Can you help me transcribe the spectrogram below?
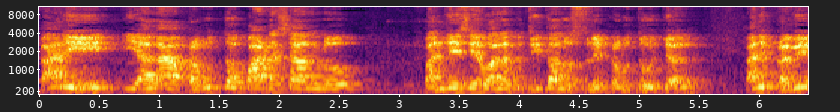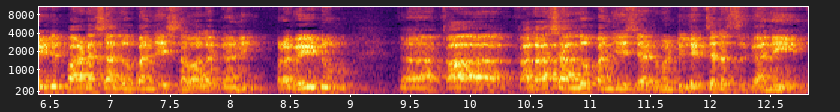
కానీ ఇవాళ ప్రభుత్వ పాఠశాలలో పనిచేసే వాళ్ళకు జీతాలు వస్తున్నాయి ప్రభుత్వ ఉద్యోగాలు. కానీ ప్రైవేటు పాఠశాలలో పనిచేసిన వాళ్ళకి కానీ ప్రైవేటు కా- కళాశాలలో పనిచేసేటువంటి లెక్చరర్స్ కానీ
